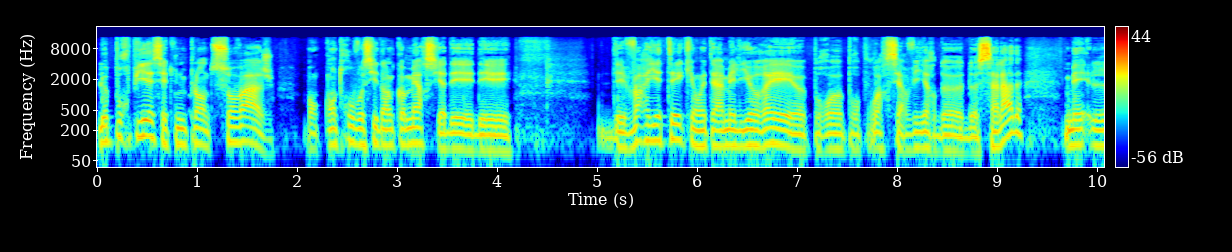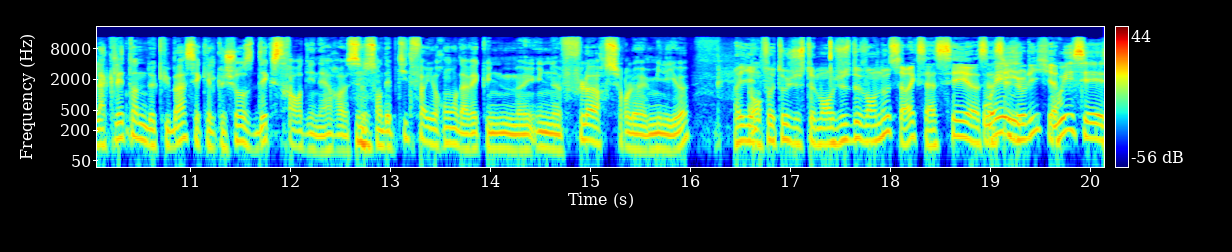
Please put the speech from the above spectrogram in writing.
Le pourpier, c'est une plante sauvage, bon qu'on trouve aussi dans le commerce. Il y a des, des des variétés qui ont été améliorées euh, pour pour pouvoir servir de, de salade. Mais la clétone de Cuba, c'est quelque chose d'extraordinaire. Ce Mm. sont des petites feuilles rondes avec une, une fleur sur le milieu. Oui, Il y a Bon. une photo justement juste devant nous, c'est vrai que c'est assez, euh, c'est Oui, assez joli. Oui, c'est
